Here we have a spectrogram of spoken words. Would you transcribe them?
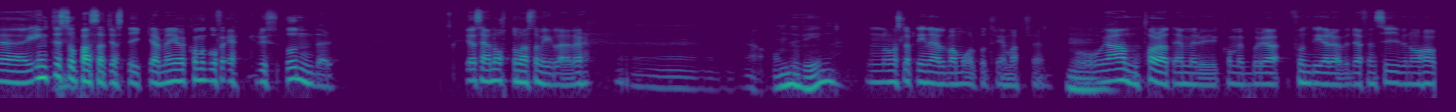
Eh, inte så pass att jag spikar, men jag kommer gå för ett kryss under. Ska jag säga något om Aston Villa eller? Ja, om du vill. Mm, De har släppt in 11 mål på tre matcher. Mm. Och jag antar att Emery kommer börja fundera över defensiven och ha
